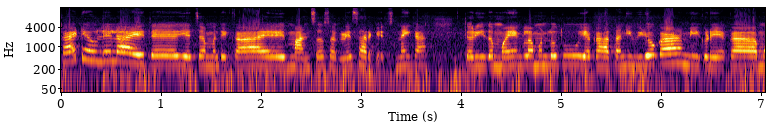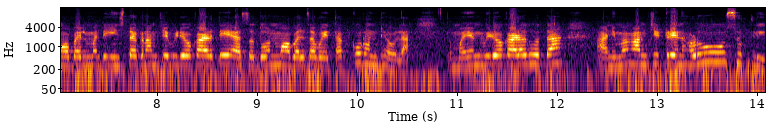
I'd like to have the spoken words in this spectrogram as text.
काय ठेवलेलं आहे ते? याच्यामध्ये काय? माणसं सगळे सारखे सारखेच नाही का? तर इथं मयंकला म्हणलो तू एका हाताने व्हिडिओ काढ मी इकडे एका मोबाईलमध्ये इंस्टाग्रामचे व्हिडिओ काढते. असं दोन मोबाईलचा वैताग करून ठेवला. तर मयंक व्हिडिओ काढत होता आणि मग आमची ट्रेन हळू सुटली.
